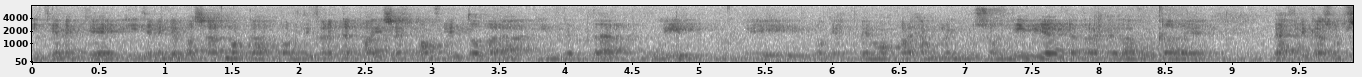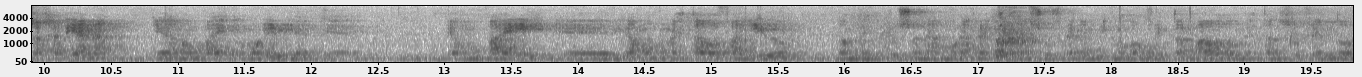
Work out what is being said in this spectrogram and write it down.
y tienen que, y tienen que pasar por, por diferentes países en conflicto para intentar huir. Eh, lo que vemos, por ejemplo, incluso en Libia, que a través de la ruta de, de África subsahariana llegan a un país como Libia, que es un país, digamos, un estado fallido, donde incluso en algunas regiones sufren el mismo conflicto armado, donde están sufriendo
